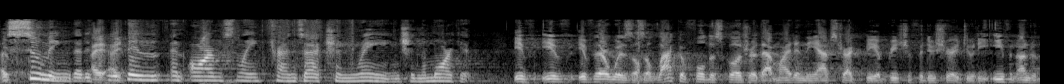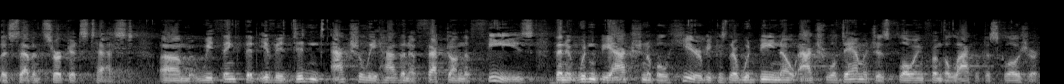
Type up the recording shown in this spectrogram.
assuming that it's I, I, within an arm's length transaction range in the market. If, if, if there was a lack of full disclosure, that might in the abstract be a breach of fiduciary duty, even under the Seventh Circuit's test. Um, we think that if it didn't actually have an effect on the fees, then it wouldn't be actionable here because there would be no actual damages flowing from the lack of disclosure.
